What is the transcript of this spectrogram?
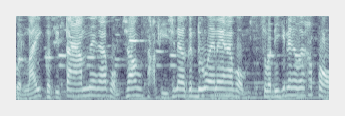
กดไลค์กดติดตามนะครับผมช่องสามผีชาแนลกันด้วยนะครับผม สวัสดีกันนะครับผม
